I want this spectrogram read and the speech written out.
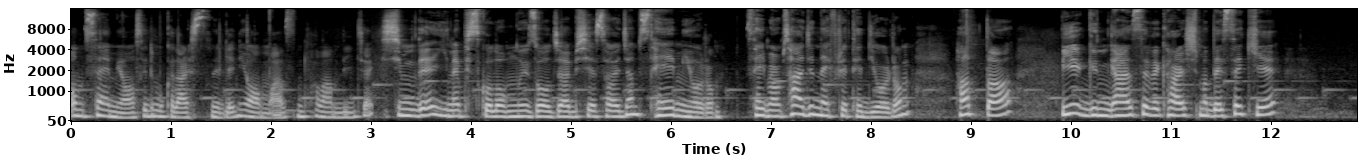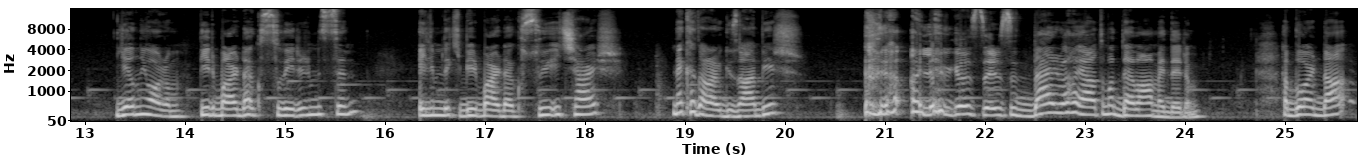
onu sevmiyor olsaydım bu kadar sinirleniyor olmazdın falan diyecek. Şimdi yine psikoloğumla yüz olacağı bir şey söyleyeceğim. Sevmiyorum. Sevmiyorum sadece nefret ediyorum. Hatta bir gün gelse ve karşıma dese ki yanıyorum bir bardak su verir misin? Elimdeki bir bardak suyu içer. Ne kadar güzel bir alev gösterisi der ve hayatıma devam ederim. Ha bu arada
